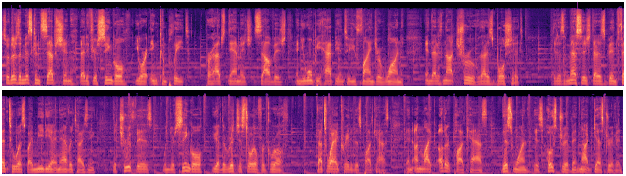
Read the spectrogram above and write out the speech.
So there's a misconception that if you're single, you are incomplete, perhaps damaged, salvaged, and you won't be happy until you find your one. And that is not true. That is bullshit. It is a message that has been fed to us by media and advertising. The truth is, when you're single, you have the richest soil for growth. That's why I created this podcast. And unlike other podcasts, this one is host driven, not guest driven.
